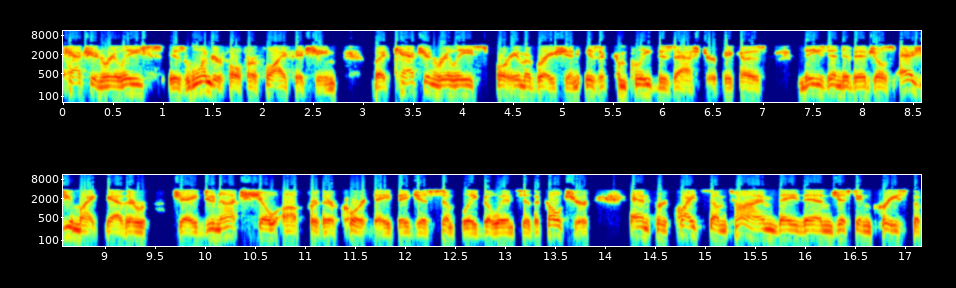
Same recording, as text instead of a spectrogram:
catch and release is wonderful for fly fishing, but catch and release for immigration is a complete disaster because these individuals, as you might gather, Jay, do not show up for their court date. They just simply go into the culture. And for quite some time, they then just increase the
